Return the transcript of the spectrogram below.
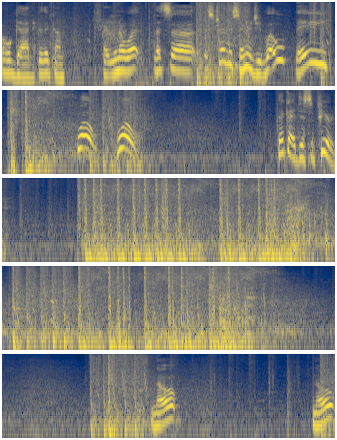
Oh god, here they come. Alright, you know what? Let's uh let's try this energy. Whoa, hey. Whoa, whoa. That guy disappeared. Nope. Nope.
